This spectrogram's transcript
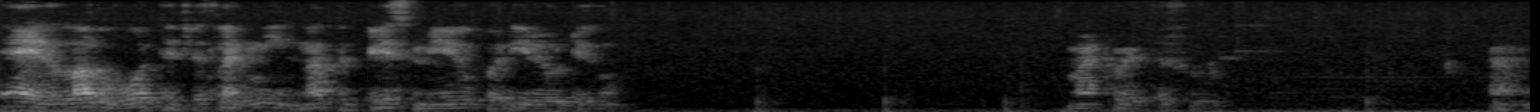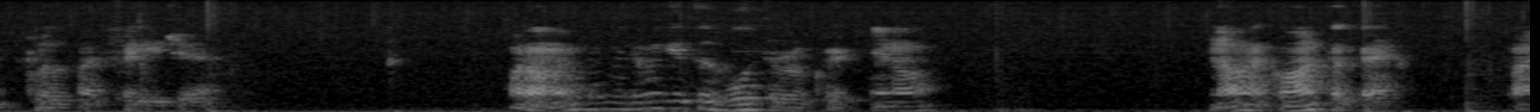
Yeah, it's a lot of water just like me. Not the best meal, but it'll do. Microwave the food. Um, close my fridge, yeah. Hold on, let me, let me get this water real quick, you know? No, I can't? Okay, fine.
